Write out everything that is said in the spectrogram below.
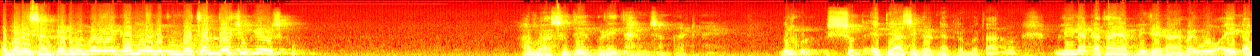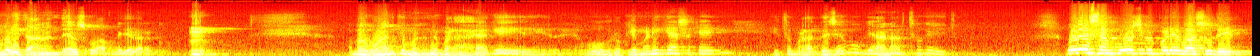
और बड़े संकट में पड़ गए, कहने लगे, तुम वचन दे चुके हो उसको अब वासुदेव बड़े धर्म संकट बिल्कुल शुद्ध ऐतिहासिक घटनाक्रम बता रहा हूँ। लीला कथाएँ अपनी जगह है भाई, वो एक अमृत आनंद है, उसको अपनी जगह रखो। भगवान के मन में बड़ा आया कि वो रुकीमणि क्या सकेगी? ये तो बड़ा गजब हो गया, अनर्थ हो गया ये तो। बड़े संकोच में पड़े वासुदेव।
